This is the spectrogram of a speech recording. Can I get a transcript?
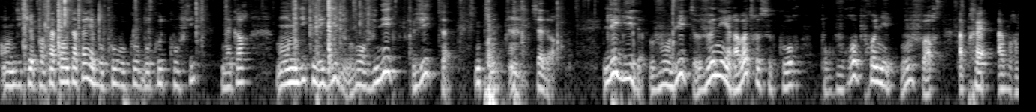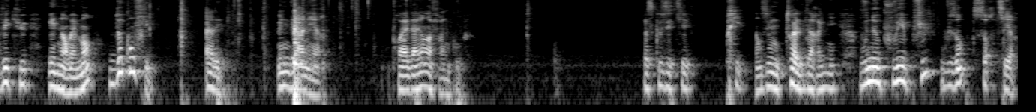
On me dit que pour certains, certains, il y a beaucoup, beaucoup, beaucoup de conflits. D'accord? On me dit que les guides vont venir vite. J'adore. Les guides vont vite venir à votre secours pour que vous repreniez vos forces après avoir vécu énormément de conflits. Allez, une dernière. Pour la dernière, on va faire une coupe parce que vous étiez pris dans une toile d'araignée. Vous ne pouvez plus vous en sortir.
